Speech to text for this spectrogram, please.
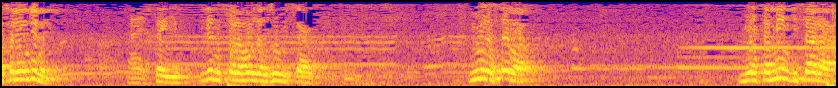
swali lingine. Haya ni swala moja nzuri sana. Mimi nasema miaka mingi sana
